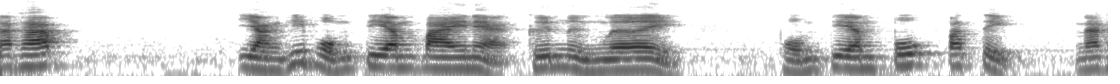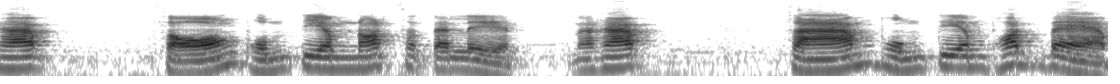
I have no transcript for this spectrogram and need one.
นะครับ อย่างที่ผมเตรียมไปเนี่ยคือหนึ่งเลย ผมเตรียมปุ๊กพลาสติกนะครับสองผมเตรียมน็อตสแตนเลสนะครับสามผมเตรียมพอตแบบ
